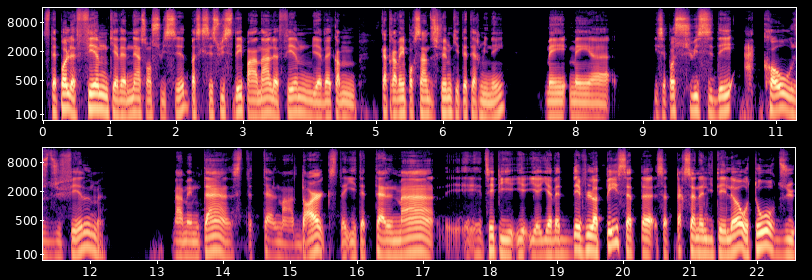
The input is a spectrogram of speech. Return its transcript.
c'était pas le film qui avait mené à son suicide parce qu'il s'est suicidé pendant le film. Il y avait comme 80% du film qui était terminé. Mais, mais euh, il s'est pas suicidé à cause du film. Mais en même temps, c'était tellement dark, il était tellement. Tu sais, puis il, il- il avait développé cette, euh, cette personnalité-là autour du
